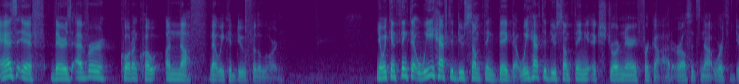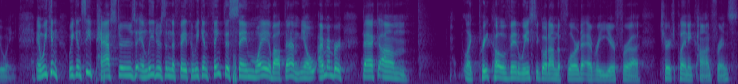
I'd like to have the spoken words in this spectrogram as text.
As if there's ever, quote unquote, enough that we could do for the Lord. You know, we can think that we have to do something big, that we have to do something extraordinary for God, or else it's not worth doing. And we can we can see pastors and leaders in the faith, and we can think the same way about them. You know, I remember back um, like pre-COVID, we used to go down to Florida every year for a church planting conference.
